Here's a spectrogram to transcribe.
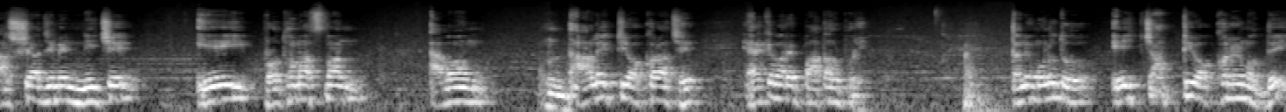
আরশে আজিমের নিচে এই প্রথম আসমান এবং দাল একটি অক্ষর আছে, একেবারে পাতালপুরে তাহলে মূলত এই চারটি অক্ষরের মধ্যেই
